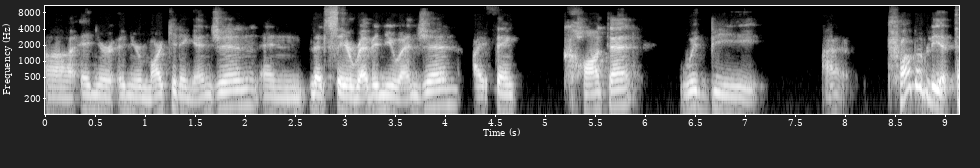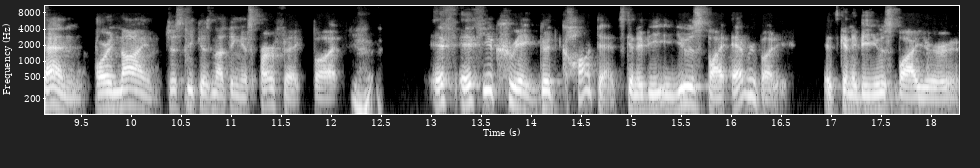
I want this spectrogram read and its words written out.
uh, in your in your marketing engine and let's say revenue engine, I think content would be uh, probably a 10 or a 9 just because nothing is perfect but if if you create good content it's going to be used by everybody. It's going to be used by your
